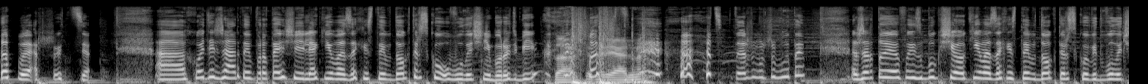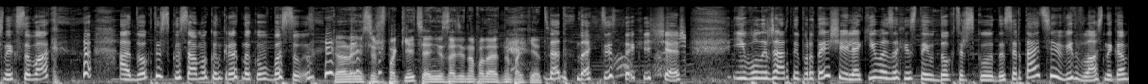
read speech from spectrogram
завершиться. Е, ходять жарти про те, що Ілля Ківа захистив докторську у вуличній боротьбі. Так, это реально. Це теж може бути. Жартує Фейсбук, що Ківа захистив докторську від вуличних собак, а докторську саме конкретно ковбасу. Когда несешь в пакете, они сзади нападают на пакет. Да-да-да, і ти захищаєш. І були жарти про те, що Ілля Ківа захистив докторську дисертацію від власника.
